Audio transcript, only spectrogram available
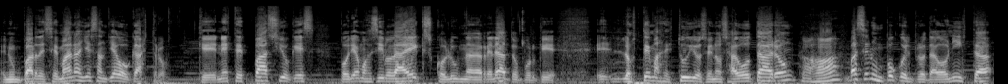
en un par de semanas y es Santiago Castro, que en este espacio que es, podríamos decir, la ex columna de relato, porque eh, los temas de estudio se nos agotaron, va a ser un poco el protagonista,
